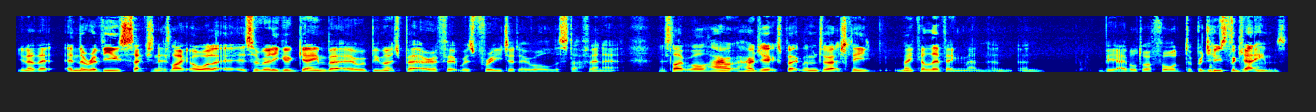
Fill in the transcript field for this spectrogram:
You know, that in the reviews section, it's like, oh well, it's a really good game, but it would be much better if it was free to do all the stuff in it. It's like, well, how how do you expect them to actually make a living then, and and be able to afford to produce the games?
